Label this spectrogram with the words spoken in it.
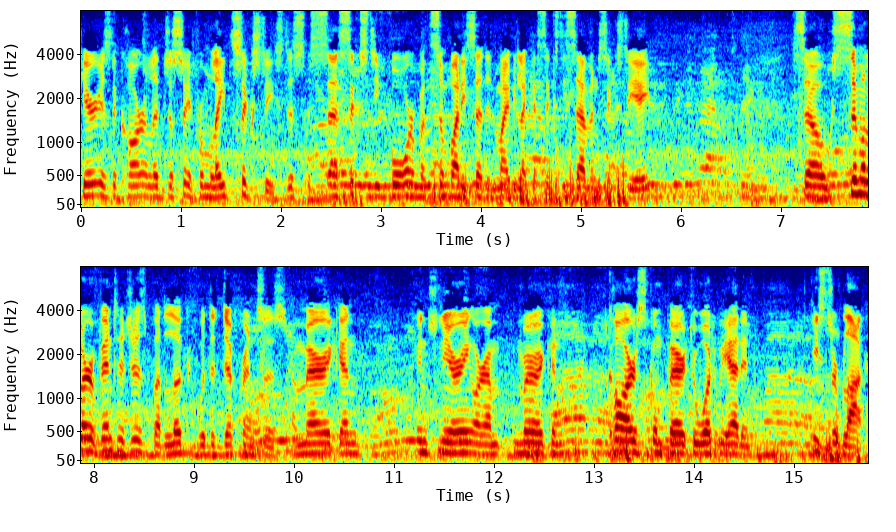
here is the car let's just say from late 60s this says 64 but somebody said it might be like a 67 68 so similar vintages, but look with the differences. American engineering or American cars compared to what we had in Eastern Bloc.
